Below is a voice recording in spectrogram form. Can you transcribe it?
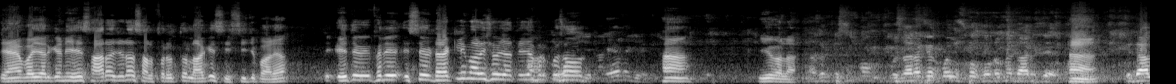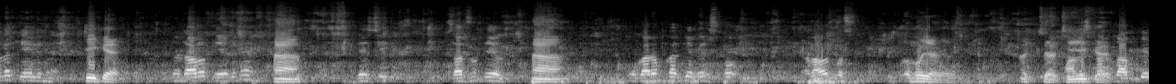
ਤੇ ਐਂ ਬਾਈ ਅਰਗੇ ਨੇ ਇਹ ਸਾਰਾ ਜਿਹੜਾ ਸਲਫਰ ਉੱਤੋਂ ਲਾ ਕੇ ਸੀਸੀ ਚ ਪਾ ਲਿਆ ਤੇ ਇਹ ਤੇ ਫਿਰ इससे डायरेक्टली मालिश हो जाती है या फिर कुछ और ये है ना ये हाँ ये वाला अगर किसी को गुजारा के कोई उसको फोटो में डाल दे हाँ फिर डालो तेल में ठीक है तो डालो तेल में हाँ देसी सरसों तेल। हाँ। वो गर्म करके फिर उसको चलाओ बस। हो जाएगा। अच्छा ठीक है। आपके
